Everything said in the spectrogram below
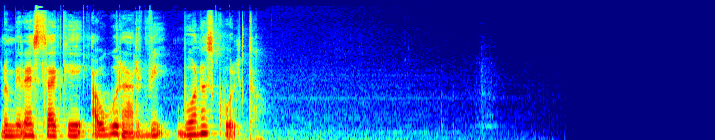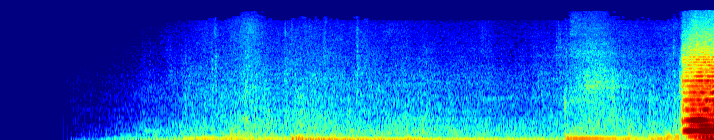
Non mi resta che augurarvi buon ascolto. thank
